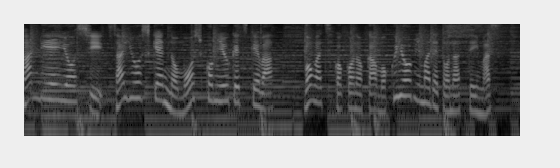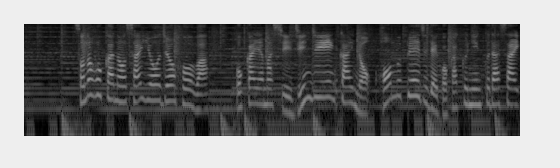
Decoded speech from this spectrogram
管理栄養士採用試験の申し込み受付は5月9日木曜日までとなっています。その他の採用情報は岡山市人事委員会のホームページでご確認ください。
